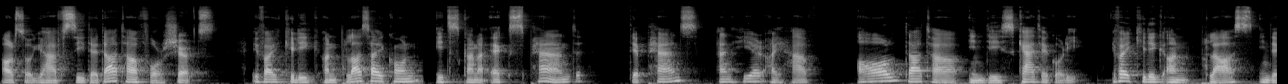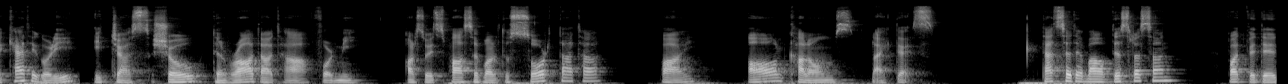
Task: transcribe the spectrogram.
Also, you have see the data for shirts. If I click on plus icon, it's gonna expand the pants and here I have all data in this category. If I click on plus in the category, it just show the raw data for me. Also, it's possible to sort data by all columns like this. That's it about this lesson. What we did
